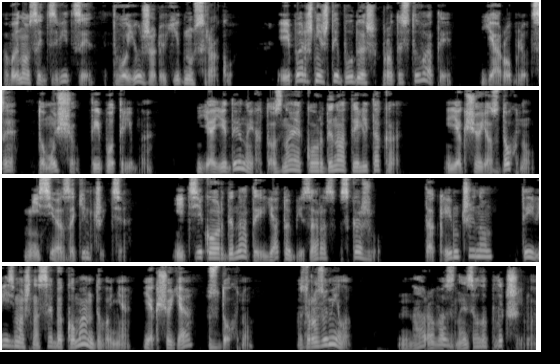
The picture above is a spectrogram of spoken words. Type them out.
виносить звідси твою жалюгідну сраку. І перш ніж ти будеш протестувати, я роблю це, тому що ти потрібна. Я єдиний, хто знає координати літака, і якщо я здохну, місія закінчиться. І ці координати я тобі зараз скажу. Таким чином, ти візьмеш на себе командування, якщо я здохну. Зрозуміло. Нарова знизила плечима.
